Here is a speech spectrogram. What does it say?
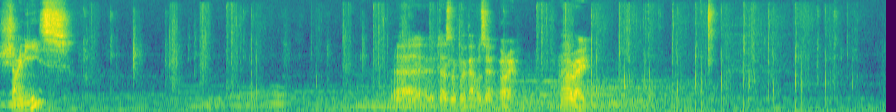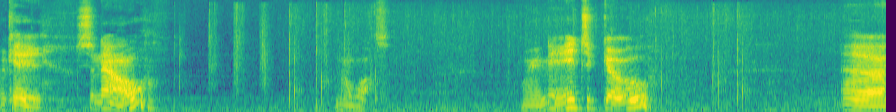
shinies. Does look like that was it. Alright. Alright. Okay. So now... Now what? We need to go... Uh...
